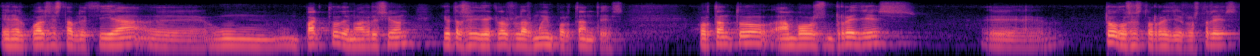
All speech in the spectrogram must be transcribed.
en el cual se establecía un, pacto de no agresión y otra serie de cláusulas muy importantes. Por tanto, ambos reyes, todos estos reyes, los tres,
